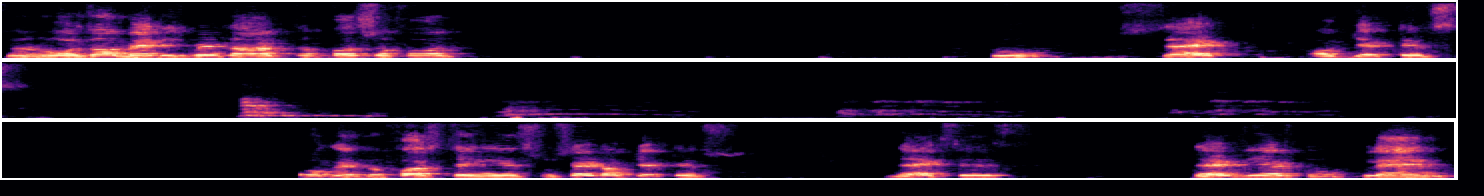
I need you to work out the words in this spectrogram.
So roles of management are the first of all to set objectives Okay, the first thing is to set objectives. Next is that we have to plan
